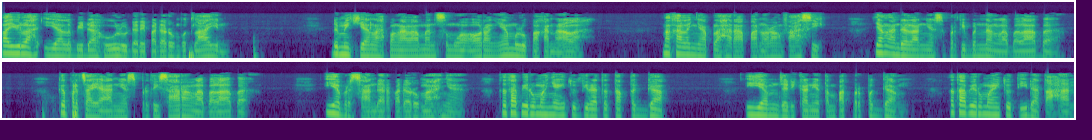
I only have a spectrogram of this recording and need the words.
layulah ia lebih dahulu daripada rumput lain. Demikianlah pengalaman semua orang yang melupakan Allah. Maka lenyaplah harapan orang fasik, yang andalannya seperti benang laba-laba. Kepercayaannya seperti sarang laba-laba. Ia bersandar pada rumahnya, tetapi rumahnya itu tidak tetap tegak ia menjadikannya tempat berpegang, tetapi rumah itu tidak tahan.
